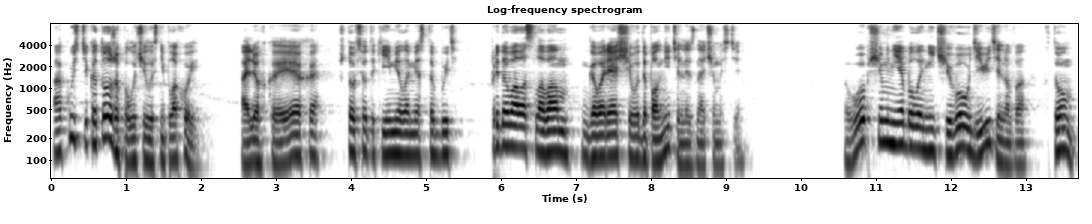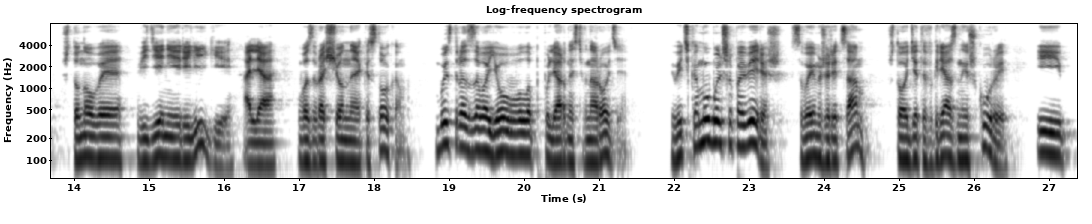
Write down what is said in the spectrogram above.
Акустика тоже получилась неплохой, а легкое эхо, что все-таки имело место быть, придавало словам говорящего дополнительной значимости. В общем, не было ничего удивительного в том, что новое видение религии, а «возвращенное к истокам», быстро завоевывало популярность в народе. Ведь кому больше поверишь, своим жрецам, что одеты в грязные шкуры и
